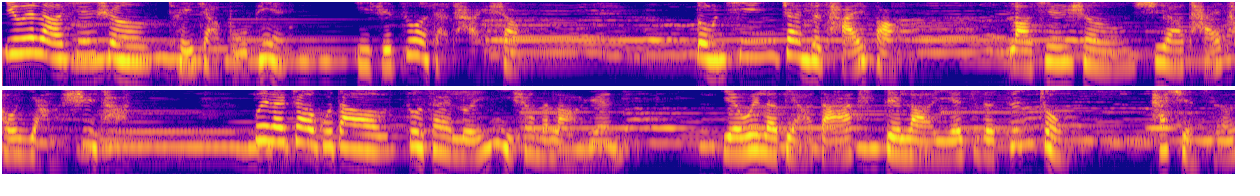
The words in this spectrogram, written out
因为老先生腿脚不便，一直坐在台上。董卿站着采访，老先生需要抬头仰视他。为了照顾到坐在轮椅上的老人，也为了表达对老爷子的尊重，他选择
